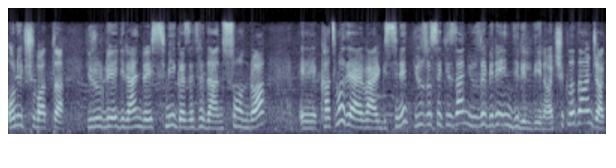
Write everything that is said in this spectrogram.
13 Şubat'ta yürürlüğe giren resmi gazeteden sonra e, katma değer vergisinin %8'den %1'e indirildiğini açıkladı ancak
